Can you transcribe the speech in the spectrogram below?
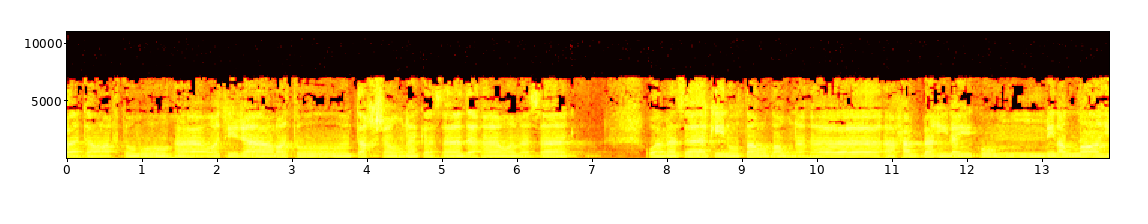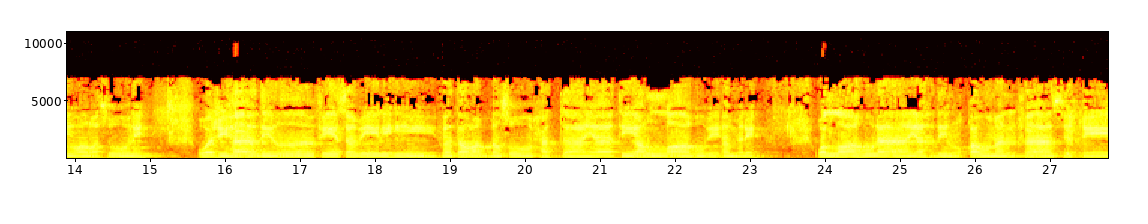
اقترفتموها وتجارة تخشون كسادها ومساكن ومساكن ترضونها أحب إليكم من الله ورسوله وجهاد في سبيله فتربصوا حتى ياتي الله بأمره والله لا يهدي القوم الفاسقين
